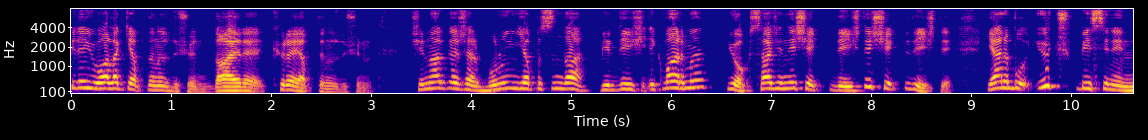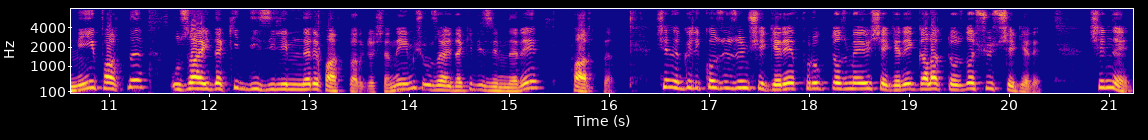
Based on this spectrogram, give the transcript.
bir de yuvarlak yaptığınızı düşünün. Daire, küre yaptığınızı düşünün. Şimdi arkadaşlar bunun yapısında bir değişiklik var mı? Yok. Sadece ne şekli değişti? Şekli değişti. Yani bu 3 besinin neyi farklı? Uzaydaki dizilimleri farklı arkadaşlar. Neymiş? Uzaydaki dizilimleri farklı. Şimdi glikoz üzüm şekeri, fruktoz meyve şekeri, galaktoz da süt şekeri. Şimdi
